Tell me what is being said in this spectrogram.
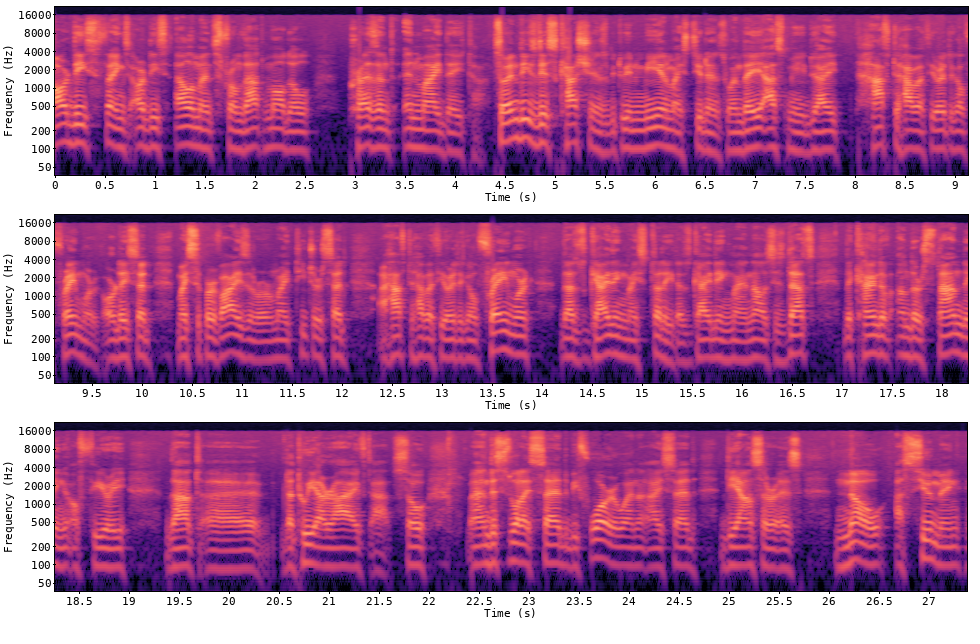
are these things, are these elements from that model present in my data. So in these discussions between me and my students, when they ask me, do I have to have a theoretical framework? Or they said, my supervisor or my teacher said, I have to have a theoretical framework that's guiding my study, that's guiding my analysis. That's the kind of understanding of theory that uh, that we arrived at. So, and this is what I said before when I said the answer is no, assuming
